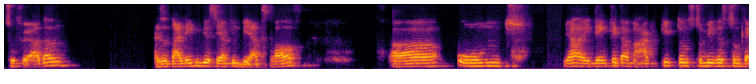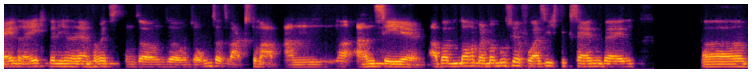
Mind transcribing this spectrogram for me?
zu fördern. Also da legen wir sehr viel Wert drauf. Äh, und ja, ich denke, der Markt gibt uns zumindest zum Teil recht, wenn ich einfach jetzt unser, unser, unser Umsatzwachstum ab, an, ansehe. Aber noch einmal, man muss ja vorsichtig sein, weil äh,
